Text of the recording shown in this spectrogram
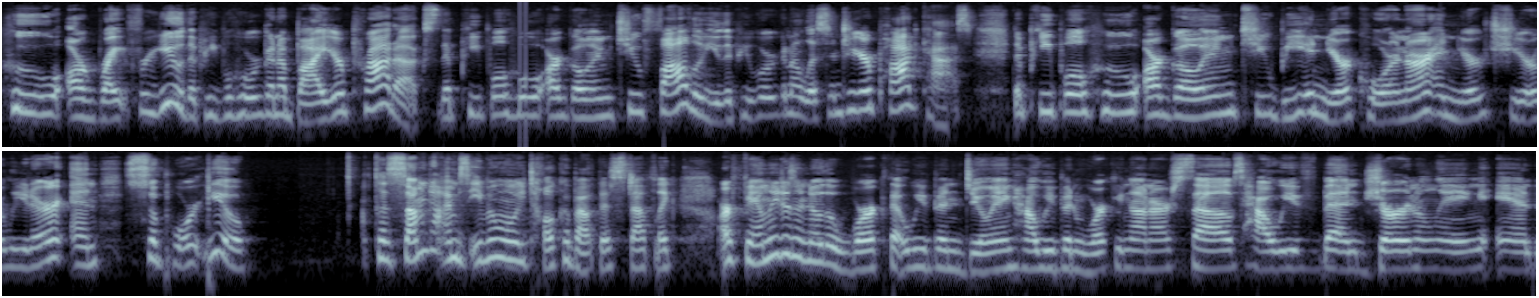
who are right for you, the people who are going to buy your products, the people who are going to follow you, the people who are going to listen to your podcast, the people who are going to be in your corner and your cheerleader and support you because sometimes even when we talk about this stuff like our family doesn't know the work that we've been doing how we've been working on ourselves how we've been journaling and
